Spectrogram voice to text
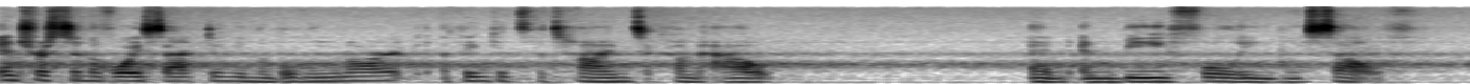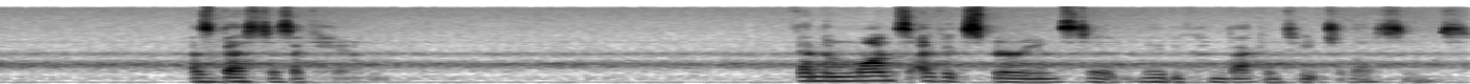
interest in the voice acting and the balloon art. I think it's the time to come out and, and be fully myself as best as I can. And then once I've experienced it, maybe come back and teach lessons.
